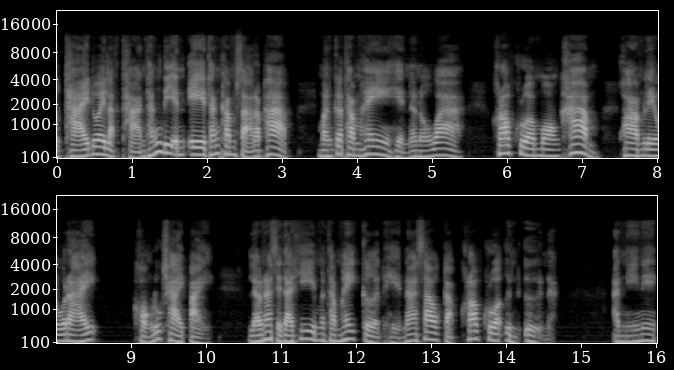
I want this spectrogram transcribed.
สุดท้ายด้วยหลักฐานทั้ง DNA ทั้งคำสารภาพ มันก็ทำให้เห็นนะเนาะว่า ครอบครัวมองข้าม ความเลวร้ายของลูกชายไป แล้วน่าเสียดายที่มันทำให้เกิดเหตุน่าเศร้ากับครอบครัวอื่นๆน่ะอันนี้นี่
